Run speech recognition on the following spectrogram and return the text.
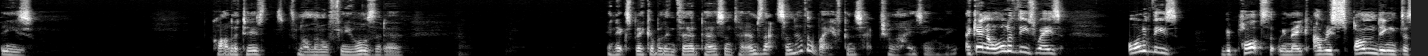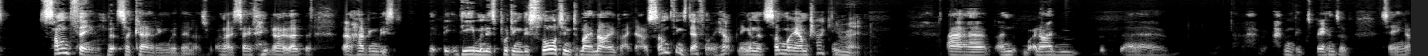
these qualities, phenomenal fields that are inexplicable in third person terms, that's another way of conceptualizing. Again, all of these ways, all of these reports that we make are responding to something that's occurring within us. When I say that they're having this, the demon is putting this thought into my mind right now, something's definitely happening, and in some way I'm tracking. Right. Uh, and when I'm uh, having the experience of seeing a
